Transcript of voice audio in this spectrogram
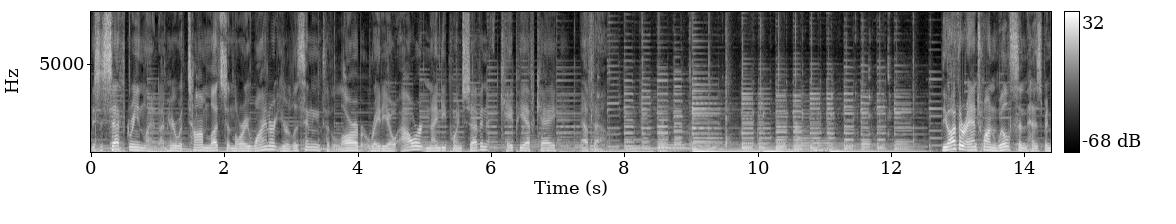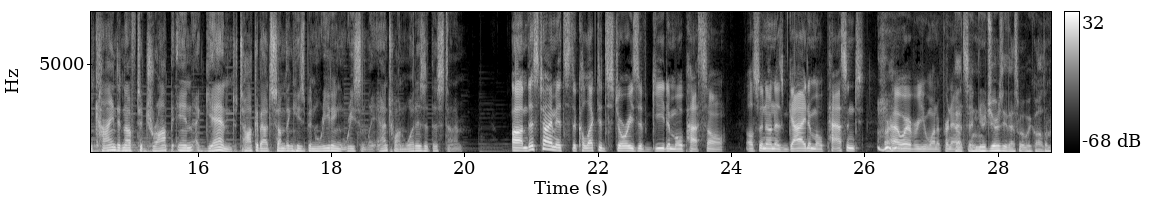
This is Seth Greenland. I'm here with Tom Lutz and Laurie Winer. You're listening to the LARB Radio Hour, 90.7 KPFK FM. The author Antoine Wilson has been kind enough to drop in again to talk about something he's been reading recently. Antoine, what is it this time? Um, this time it's the collected stories of Guy de Maupassant, also known as Guy de Maupassant, or however you want to pronounce that's it. in New Jersey. That's what we called him.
